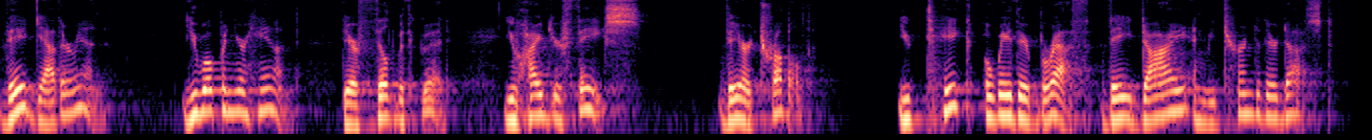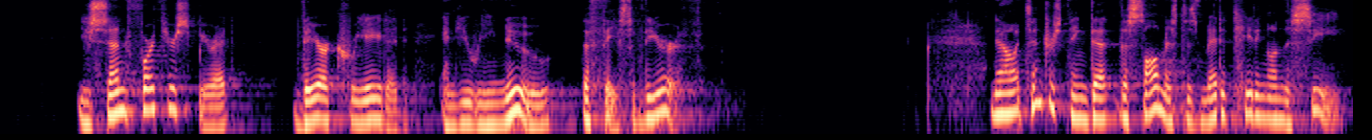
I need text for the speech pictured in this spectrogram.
they gather in. You open your hand, they are filled with good. You hide your face, they are troubled. You take away their breath, they die and return to their dust. You send forth your spirit, they are created, and you renew the face of the earth. Now, it's interesting that the psalmist is meditating on the sea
